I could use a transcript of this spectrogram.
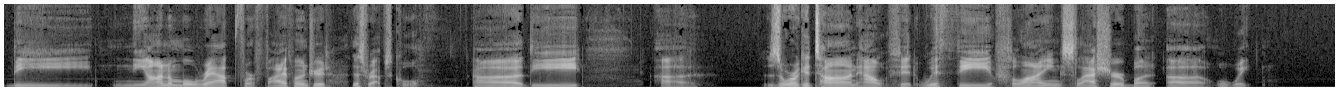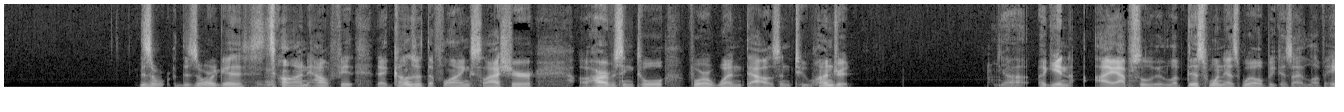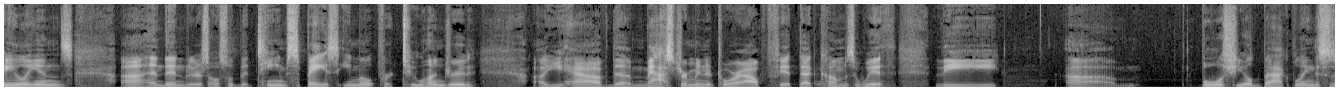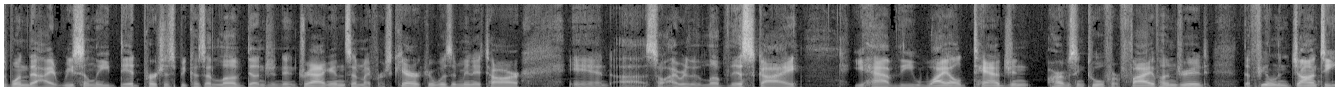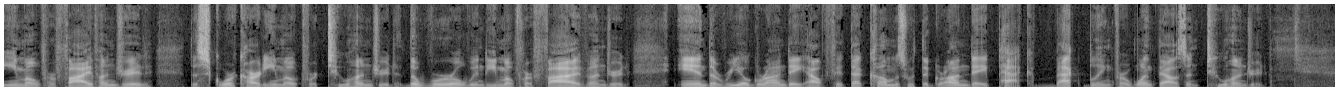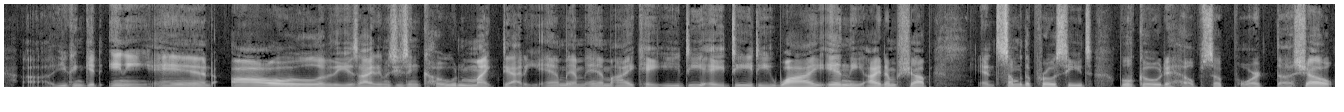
the Neonimal wrap for 500. This wrap's cool. Uh, the uh, Zorgoton outfit with the flying slasher, but uh, oh, wait, the, the Zorgoton outfit that comes with the flying slasher uh, harvesting tool for one thousand two hundred. Uh, again, I absolutely love this one as well because I love aliens. Uh, and then there's also the Team Space emote for 200. Uh, you have the Master Minotaur outfit that comes with the um, Bull Shield back bling. This is one that I recently did purchase because I love Dungeons and Dragons, and my first character was a Minotaur, and uh, so I really love this guy. You have the Wild Tangent harvesting tool for 500, the Feeling Jaunty emote for 500, the Scorecard emote for 200, the Whirlwind emote for 500, and the Rio Grande outfit that comes with the Grande Pack back bling for 1,200. Uh, you can get any and all of these items using code Mike Daddy M M M I K E D A D D Y in the item shop, and some of the proceeds will go to help support the show.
